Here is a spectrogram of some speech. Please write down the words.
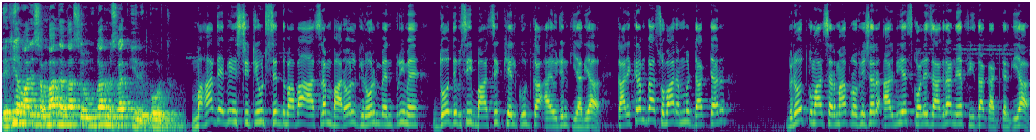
देखिए हमारे संवाददाता शिवकुमार मिश्रा की रिपोर्ट। महादेवी इंस्टीट्यूट सिद्ध बाबा आश्रम भारोल घिरोल मैनपुरी में दो दिवसीय वार्षिक खेलकूद का आयोजन किया गया। कार्यक्रम का शुभारंभ doctor Vinod Kumar Sharma, professor RBS college Agra ने फीता काटकर किया।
